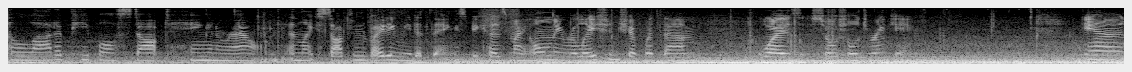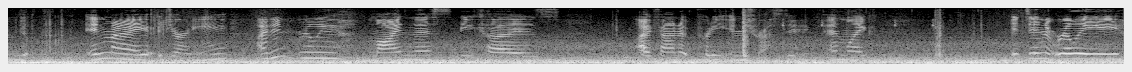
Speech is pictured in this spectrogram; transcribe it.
a lot of people stopped hanging around and like stopped inviting me to things because my only relationship with them was social drinking. And in my journey, I didn't really mind this because I found it pretty interesting and like it didn't really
